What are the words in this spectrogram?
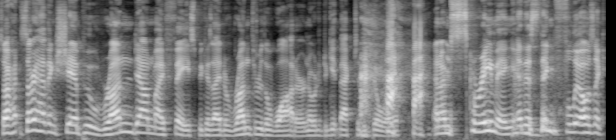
So I started having shampoo run down my face because I had to run through the water in order to get back to the door. and I'm screaming, and this thing flew. I was like,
